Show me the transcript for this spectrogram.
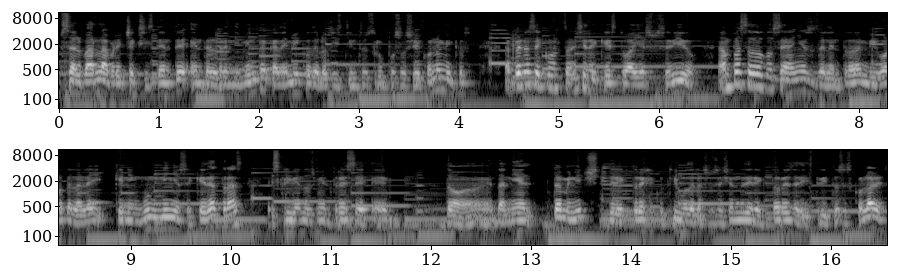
salvar la brecha existente entre el rendimiento académico de los distintos grupos socioeconómicos. Apenas hay constancia de que esto haya sucedido. Han pasado 12 años desde la entrada en vigor de la ley Que ningún niño se quede atrás, escribió en 2013 eh, Daniel Domenich, director ejecutivo de la Asociación de Directores de Distritos Escolares.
